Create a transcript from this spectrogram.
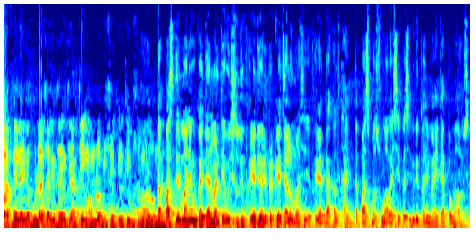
વાતને લઈને બોલાચાલી થઈને ત્યાંથી મામલો બી શક્યો તેવું સાંભળવા તપાસ દરમિયાન એવું કઈ ધ્યાનમાં નથી હજી સુધી ફરિયાદ લેવાની પ્રક્રિયા ચાલુમાં છે. ફરિયાદ દાખલ થાય તપાસમાં શું આવે છે પછી વિગતવાની માહિતી આપવામાં આવશે.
